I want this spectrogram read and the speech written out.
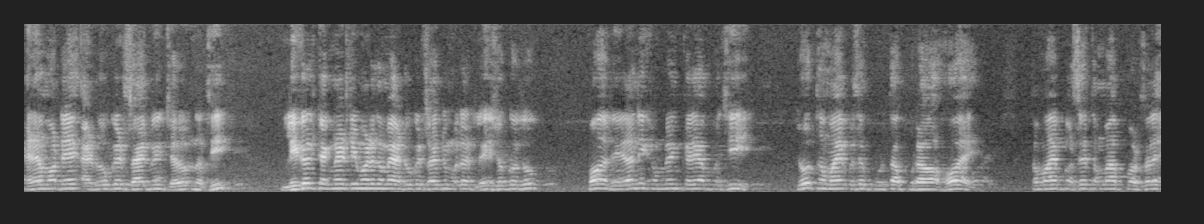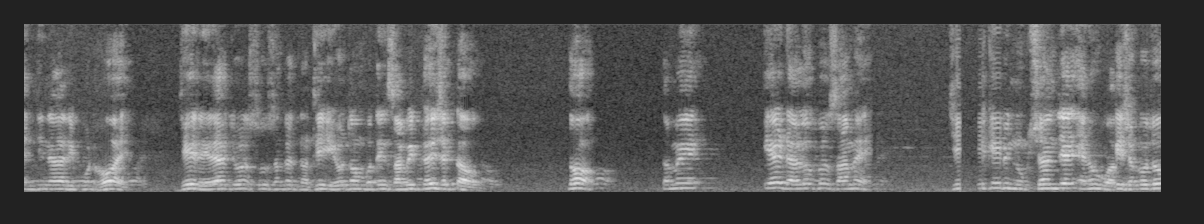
એના માટે એડવોકેટ સાહેબની જરૂર નથી. લીગલ ટેકનિટી માટે તમે એડવોકેટ સાહેબની મદદ લઈ શકો છો. પણ રેરાની કમ્પ્લેન કર્યા પછી, જો તમારી પાસે પૂરતા પુરાવા હોય, તમારી પાસે તમારા પર્સનલ એન્જિનિયર રિપોર્ટ હોય, જે રેરા જોડે સુસંગત નથી, એવું તમે બધી સાબિત કરી શકતા હો. તો તમે એ ડેવલપર સામે જે કંઈ બી નુકસાન છે એનું વધી શકો છો.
